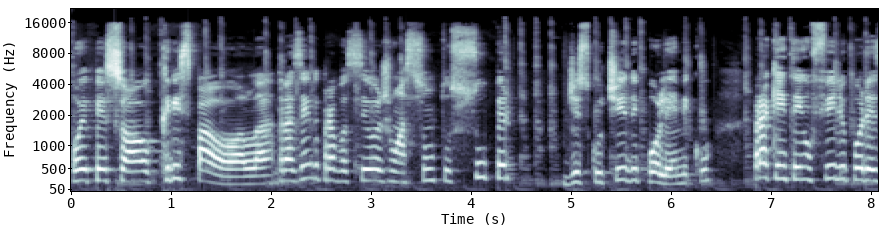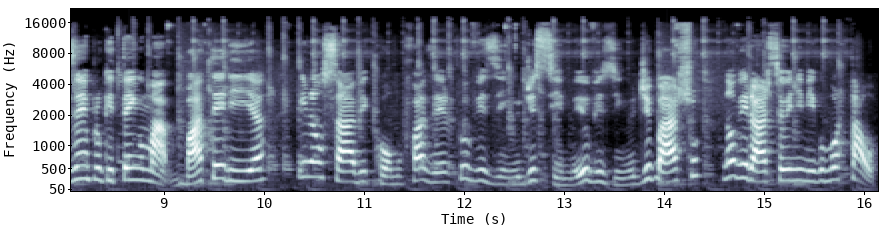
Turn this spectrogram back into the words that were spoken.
Oi, pessoal, Cris Paola, trazendo para você hoje um assunto super discutido e polêmico para quem tem um filho, por exemplo, que tem uma bateria e não sabe como fazer para o vizinho de cima e o vizinho de baixo não virar seu inimigo mortal.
